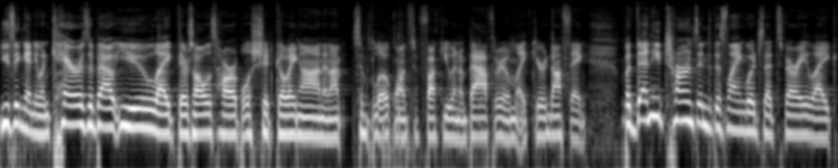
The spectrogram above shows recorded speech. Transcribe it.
you think anyone cares about you like there's all this horrible shit going on and I'm, some bloke wants to fuck you in a bathroom like you're nothing but then he turns into this language that's very like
